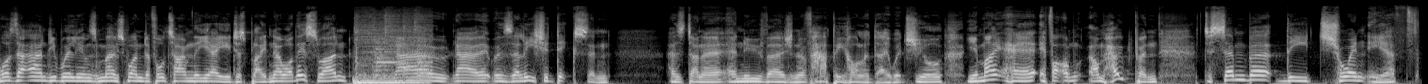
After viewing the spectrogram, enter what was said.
was that Andy Williams' most wonderful time of the year you just played? No, what this one? No, no, it was Alesha Dixon has done a, a new version of Happy Holiday, which you'll you might hear. If I'm, I'm hoping December the twentieth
